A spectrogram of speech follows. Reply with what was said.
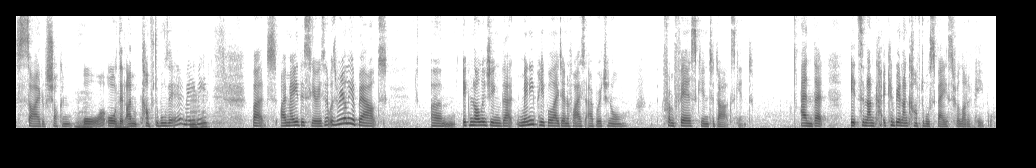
side of shock and mm. awe, or mm. that I'm comfortable there, maybe. Mm-hmm. But I made this series, and it was really about um, acknowledging that many people identify as Aboriginal from fair skinned to dark skinned. And that it's an it can be an uncomfortable space for a lot of people.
